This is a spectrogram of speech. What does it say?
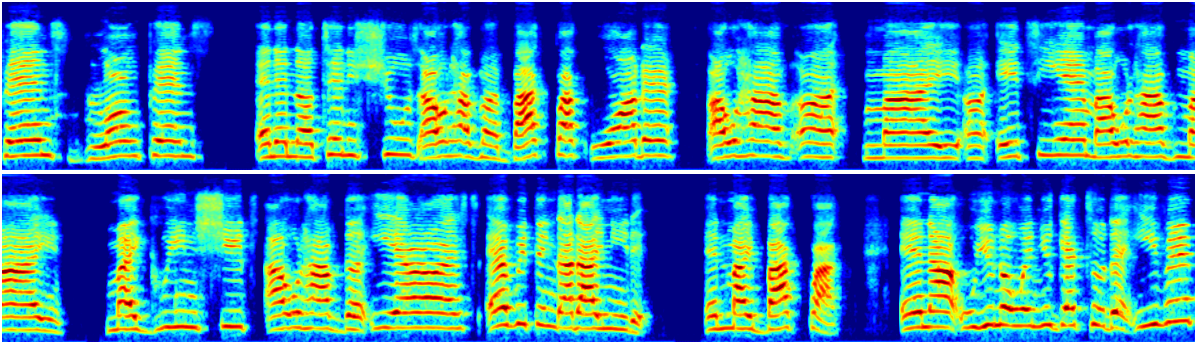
pants, long pants, and then uh, tennis shoes. I will have my backpack, water. I will have uh, my uh, ATM. I will have my my green sheets. I will have the ERS, everything that I needed in my backpack. And uh, you know, when you get to the event,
